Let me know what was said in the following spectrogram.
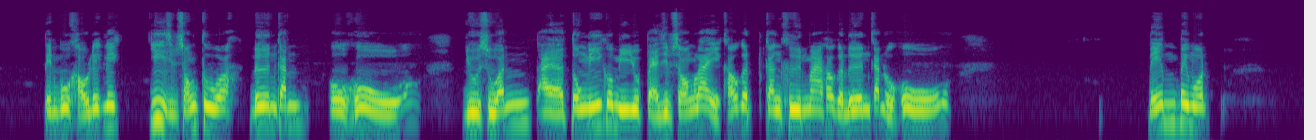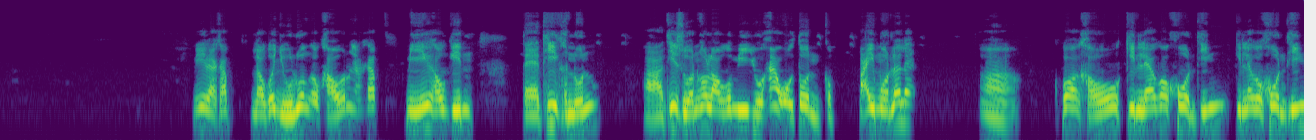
ๆ เป็นภูเขาเล็กๆยี่สิบสองตัว เดินกัน โอ้โห อยู่สวนแต่ตรงนี้ก็มีอยู่แปดสิบสองไร่เขาก็กลางคืนมาเขาก็เดินกันโอ้โห เต็มไปหมด นี่แหละครับ เราก็อยู่ร่วมกับเขานะครับ มีให้เขากิน แต่ที่ขนุน อ่า ที่สวนของเราก็มีอยู่ห้าหกต้นก็ไปหมดแล้วแหละ อ่า ราะว่าเขากินแล้วก็โค่นทิ้ง กินแล้วก็โค่นทิ้ง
